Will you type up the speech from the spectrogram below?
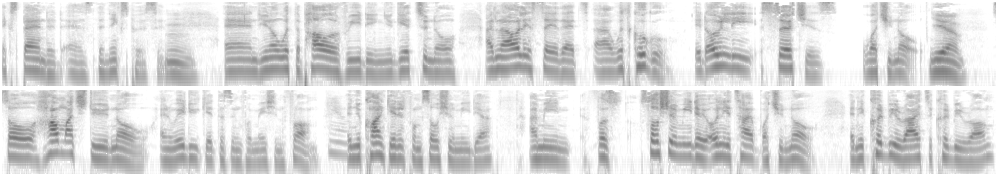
expanded as the next person. And you know, with the power of reading, you get to know. And I always say that uh, with Google, it only searches what you know. Yeah. So how much do you know, and where do you get this information from? Yeah. And you can't get it from social media. I mean, for social media, you only type what you know, and it could be right, it could be wrong.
